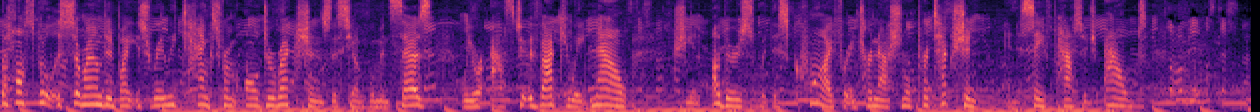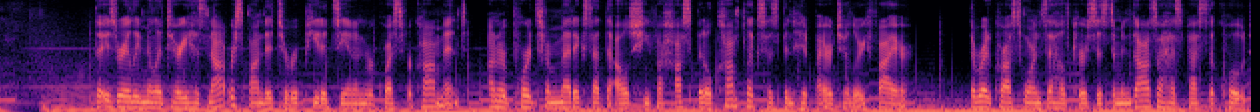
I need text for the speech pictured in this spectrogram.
The hospital is surrounded by Israeli tanks from all directions, this young woman says. We were asked to evacuate now. She and others with this cry for international protection and a safe passage out. The Israeli military has not responded to repeated CNN requests for comment on reports from medics that the Al Shifa hospital complex has been hit by artillery fire. The Red Cross warns the healthcare system in Gaza has passed the quote,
